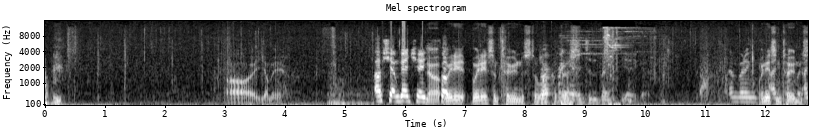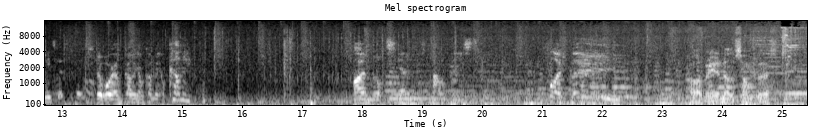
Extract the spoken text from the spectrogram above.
oh, yummy. Oh shit, I'm getting chased. No, Fuck. we need we need some tunes to work Don't with bring this. it into the base, Diego. I'm running. We need I- some I'm- tunes. I need to get to the base. Don't worry, I'm coming, I'm coming, I'm coming! I'm not scared of this foul beast. Fight me! Alright, we need another song for this.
